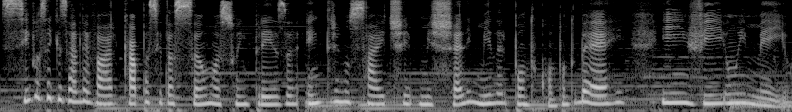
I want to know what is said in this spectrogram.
Se você quiser levar capacitação à sua empresa, entre no site michellemiller.com.br e envie um e-mail.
